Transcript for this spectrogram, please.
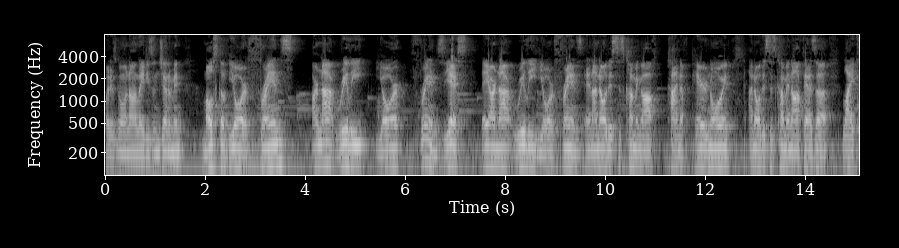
What is going on, ladies and gentlemen? Most of your friends are not really your friends. Yes, they are not really your friends. And I know this is coming off kind of paranoid. I know this is coming off as a like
